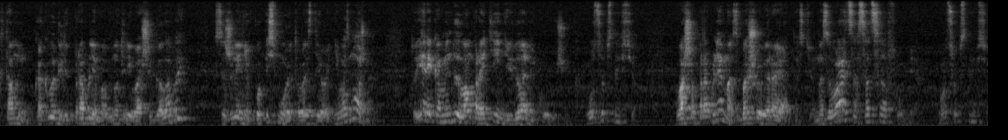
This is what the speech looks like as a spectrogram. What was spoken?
к тому, как выглядит проблема внутри вашей головы, к сожалению, по письму этого сделать невозможно, то я рекомендую вам пройти индивидуальный коучинг. Вот, собственно, и все. Ваша проблема с большой вероятностью называется социофобия. Вот, собственно, и все.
